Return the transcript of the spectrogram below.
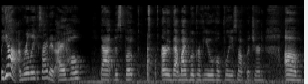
But yeah, I'm really excited. I hope that this book, or that my book review, hopefully it's not butchered, um,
